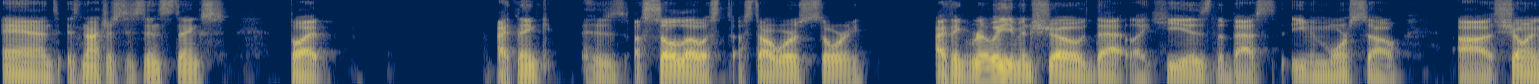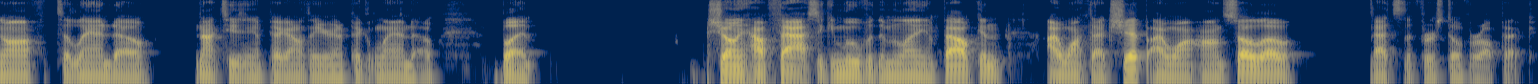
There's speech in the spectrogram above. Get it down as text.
And it's not just his instincts, but I think his a solo, a, a Star Wars story, I think really even showed that like he is the best, even more so. Uh, showing off to Lando, not teasing a pick. I don't think you're going to pick Lando, but showing how fast he can move with the Millennium Falcon. I want that ship. I want Han Solo. That's the first overall pick.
